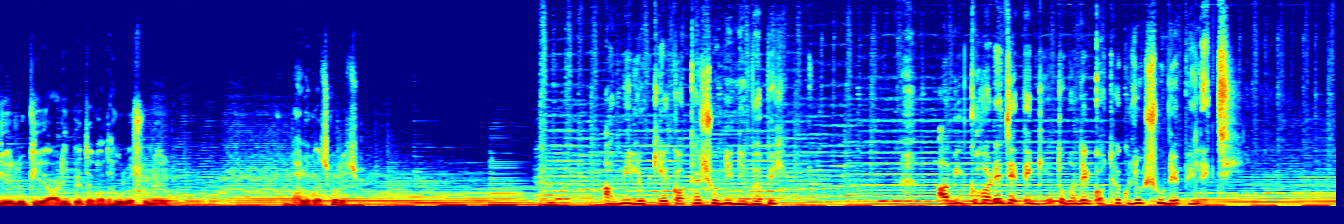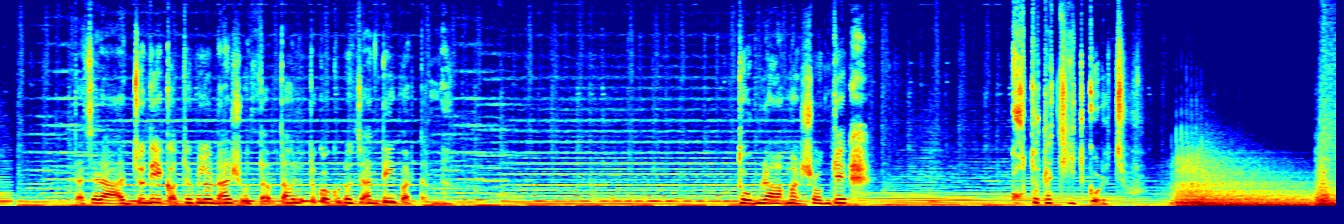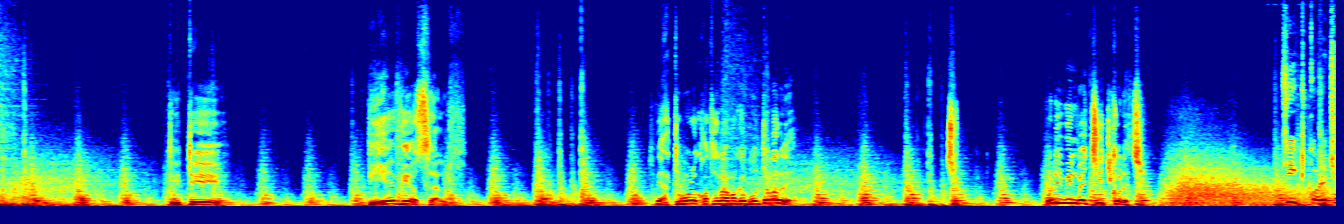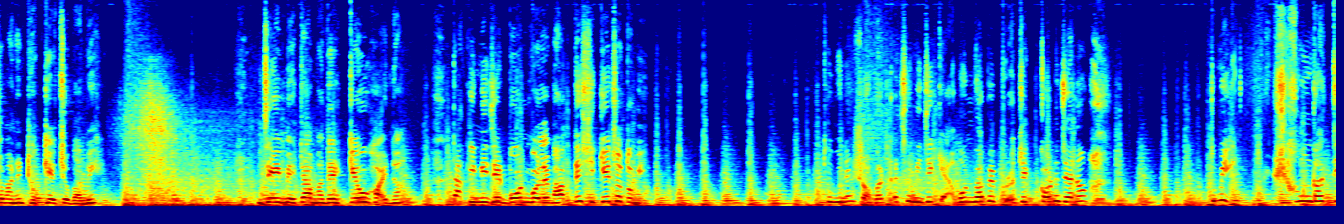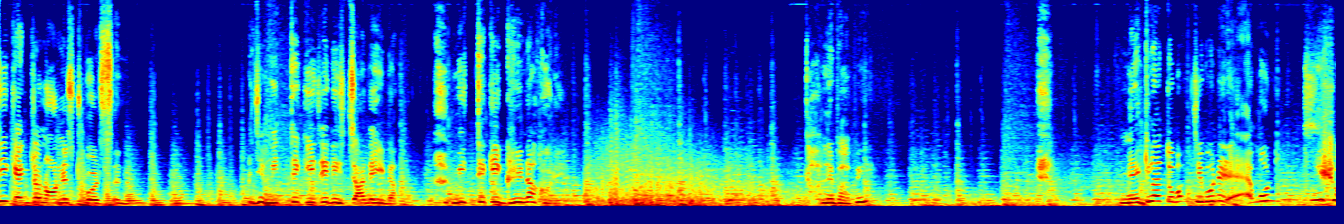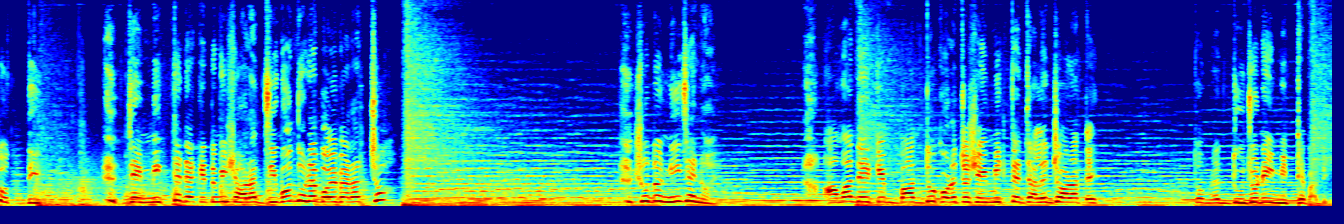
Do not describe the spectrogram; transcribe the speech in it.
লুকিয়ে লুকিয়ে আড়ি পেতে কথাগুলো শুনে ভালো কাজ করেছ। আমি লুকিয়ে কথা শুনিনি ভাবি। আমি ঘরে যেতে গিয়ে তোমাদের কথাগুলো শুনে ফেলেছি। তাছাড়া আজ যদি এই কথাগুলো না শুনতাম তাহলে তো কখনো জানতেই পারতাম না। তোমরা আমার সঙ্গে কতটা চিট করেছ। তিতি বিহেভ ইউর সেলফ তুমি এত বড় কথাটা আমাকে বলতে পারলে? মিন বাই চিট করেছি? চিট করেছ মানে ঠকিয়েছো, ভাবি। যেই মেয়েটা আমাদের কেউ হয় না, তাকে নিজের বোন বলে ভাবতে শিখিয়েছো তুমি? তুমি না সবার কাছে নিজেকে এমন ভাবে প্রজেক্ট করো যেন তুমি সাংঘাতিক একজন অনেস্ট পারসন যে মিথ্যে কি জিনিস জানেই না, মিথ্যে কি ঘৃণা করে? তাহলে ভাবি, মেঘলা তোমার জীবনের এমন কি সত্যি? যে মিথ্যেটাকে তুমি সারা জীবন ধরে বয়ে বেড়াচ্ছ? শুধু নিজে নয়, আমাদেরকে বাধ্য করেছ সেই মিথ্যের জালে জড়াতে। তোমরা দুজনেই মিথ্যে মিথ্যেবাদী,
